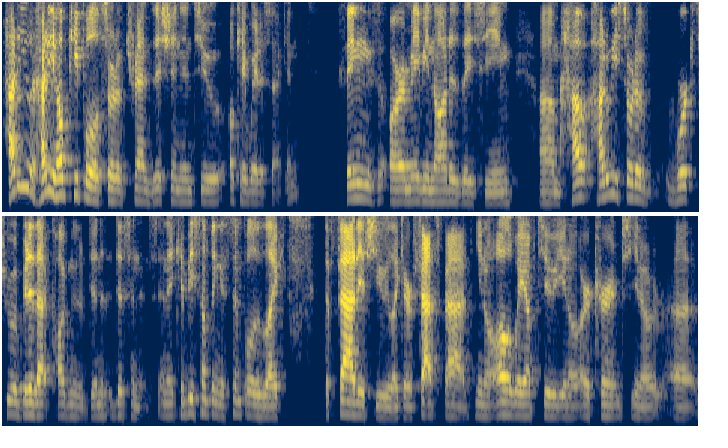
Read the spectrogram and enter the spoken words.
how do you how do you help people sort of transition into okay, wait a second things are maybe not as they seem um, how how do we sort of work through a bit of that cognitive dissonance and it could be something as simple as like the fat issue like our fat's bad you know all the way up to you know our current you know uh,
